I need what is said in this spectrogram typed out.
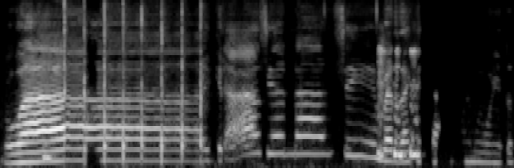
¡Wow! Gracias, Nancy. En verdad que está muy bonito.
